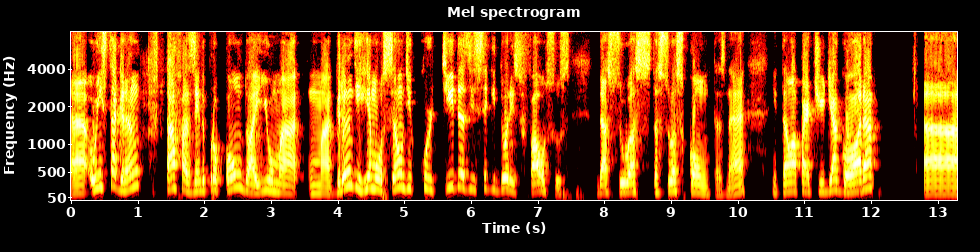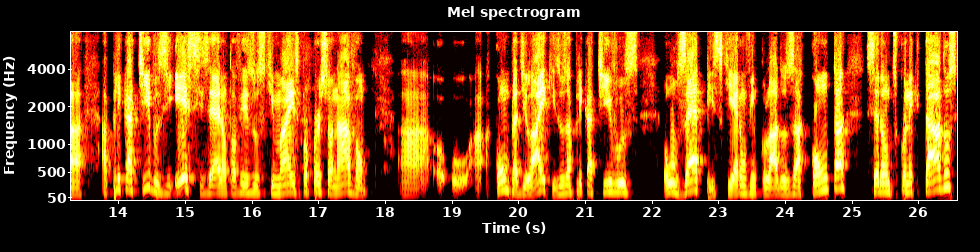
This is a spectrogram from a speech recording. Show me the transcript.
Uh, o Instagram está fazendo, propondo aí uma, uma grande remoção de curtidas e seguidores falsos das suas, das suas contas, né? Então, a partir de agora, uh, aplicativos, e esses eram talvez os que mais proporcionavam a, a, compra de likes, os aplicativos ou os apps que eram vinculados à conta serão desconectados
